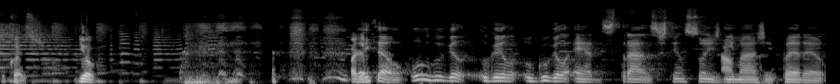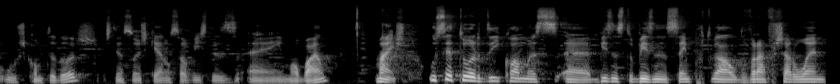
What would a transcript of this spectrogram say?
de coisas. Diogo. Olha, Então, o Google, o, Google, o Google Ads traz extensões de Ah. imagem para os computadores, extensões que eram só vistas em mobile. Mais, o setor de e-commerce uh, business to business em Portugal deverá fechar o ano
